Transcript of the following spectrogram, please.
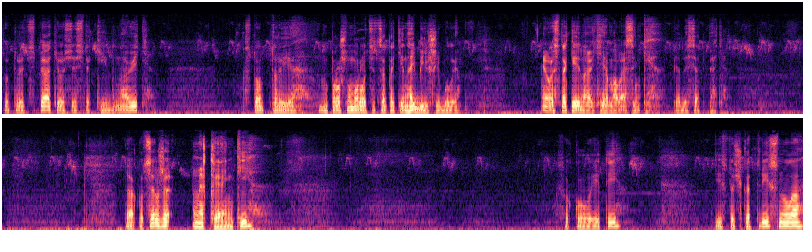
135, ось ось такі навіть. 103. Ну, в прошлому році це такі найбільші були. І ось такий навіть є малесенький, 55. Так, оце вже м'якенький. Соковитий. Кісточка тріснула.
